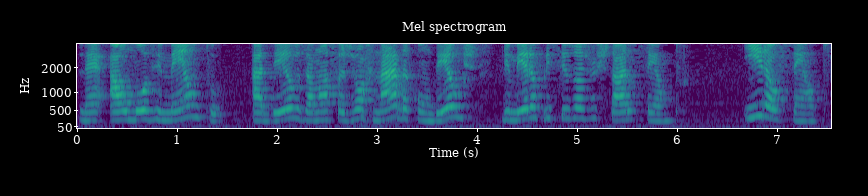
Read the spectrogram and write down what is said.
né, ao movimento a Deus, a nossa jornada com Deus, primeiro eu preciso ajustar o centro, ir ao centro,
